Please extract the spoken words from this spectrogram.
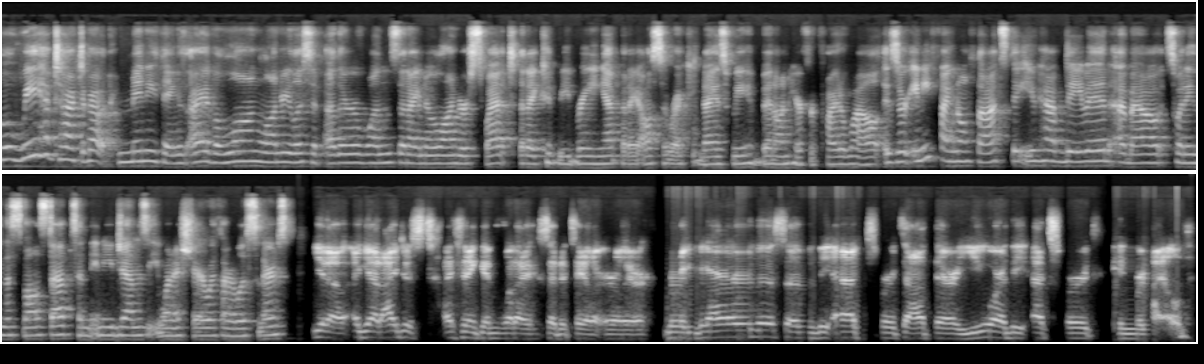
Well, we have talked about many things. I have a long laundry list of other ones that I no longer sweat that I could be bringing up, but I also recognize we have been on here for quite a while. Is there any final thoughts that you have, David, about sweating the small steps and any gems that you want to share with our listeners? You know, again, I just, I think, in what I said to Taylor earlier, regardless of the experts out there, you are the expert in your child.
